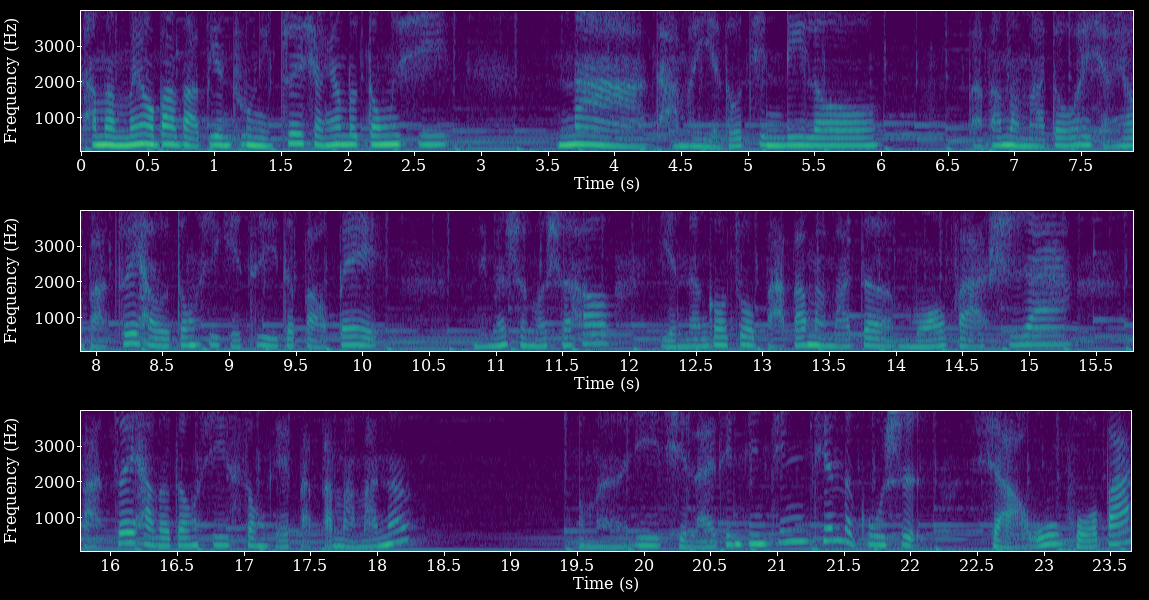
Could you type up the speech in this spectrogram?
他们没有办法变出你最想要的东西，那他们也都尽力喽。爸爸妈妈都会想要把最好的东西给自己的宝贝。你们什么时候也能够做爸爸妈妈的魔法师啊？把最好的东西送给爸爸妈妈呢？我们一起来听听今天的故事《小巫婆》吧。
